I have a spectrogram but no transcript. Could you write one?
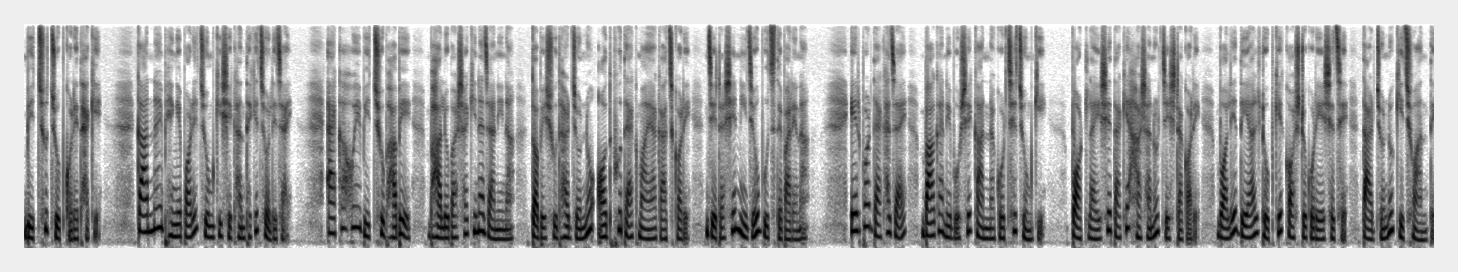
বিচ্ছু চুপ করে থাকে। কান্নায় ভেঙে পড়ে চুমকি সেখান থেকে চলে যায়। একা হয়ে বিচ্ছু ভাবে, ভালোবাসা কিনা জানি না, তবে সুধার জন্য অদ্ভুত এক মায়া কাজ করে, যেটা সে নিজেও বুঝতে পারে না। এরপর দেখা যায়, বাগানে বসে কান্না করছে চুমকি। পটলা এসে তাকে হাসানোর চেষ্টা করে, বলে দেয়াল টোপকে কষ্ট করে এসেছে, তার জন্য কিছু আনতে।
